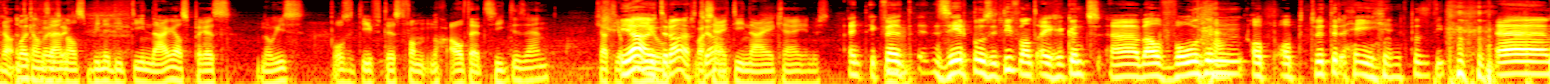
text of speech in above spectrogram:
Ja. Het kan zijn als binnen die tien dagen, als Perez nog eens positief test van nog altijd ziek te zijn, gaat hij opnieuw Ja, uiteraard. Ja. waarschijnlijk tien dagen krijgen. Dus. En ik vind het zeer positief, want eh, je kunt eh, wel volgen op, op Twitter. Hey, positief. Ehm,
